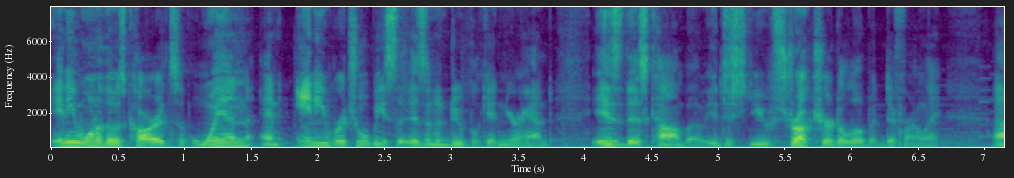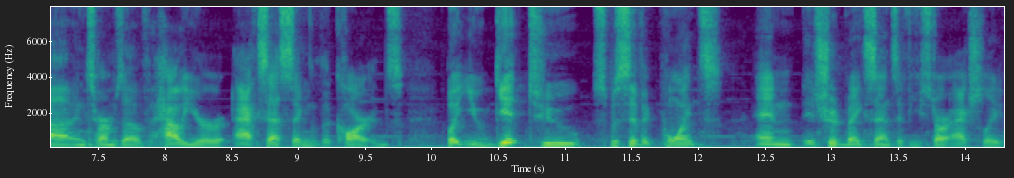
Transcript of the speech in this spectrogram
any one of those cards, Wynn, and any Ritual Beast that isn't a duplicate in your hand is this combo. It just you structure it a little bit differently uh, in terms of how you're accessing the cards, but you get to specific points, and it should make sense if you start actually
